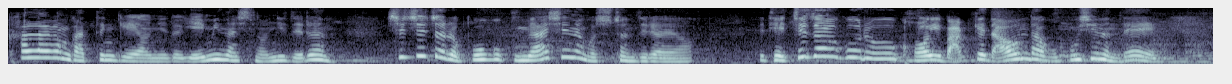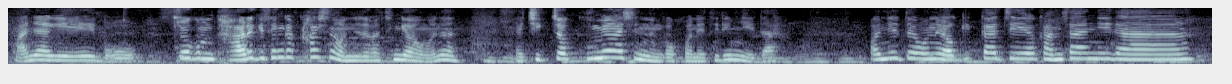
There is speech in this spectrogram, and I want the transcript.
컬러감 같은 게 언니들 예민하신 언니들은 실질적으로 보고 구매하시는 거 추천드려요. 대체적으로 거의 맞게 나온다고 보시는데 만약에 뭐 조금 다르게 생각하시는 언니들 같은 경우는 직접 구매하시는 거 권해드립니다. 언니들 오늘 여기까지예요. 감사합니다.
